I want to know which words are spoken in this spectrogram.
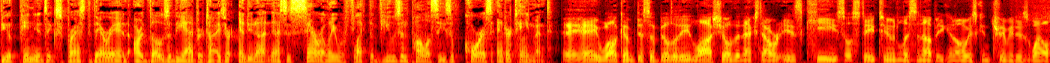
The opinions expressed therein are those of the advertiser and do not necessarily reflect the views and policies of Corus Entertainment. Hey, hey, welcome Disability Law Show. The next hour is key, so stay tuned, listen up. You can always contribute as well.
